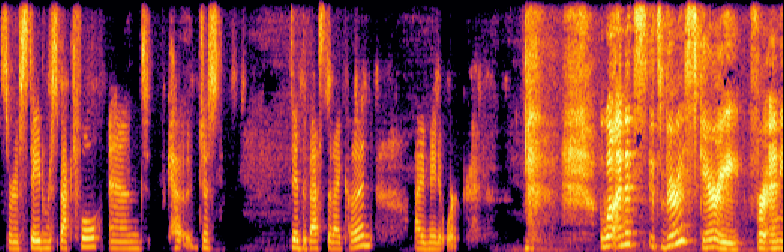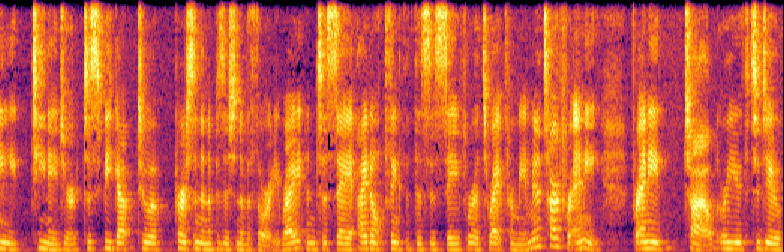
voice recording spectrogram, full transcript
sort of stayed respectful and just did the best that I could, I made it work. Well, and it's it's very scary for any teenager to speak up to a person in a position of authority, right? And to say, "I don't think that this is safe or it's right for me." I mean, it's hard for any for any child or youth to do.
